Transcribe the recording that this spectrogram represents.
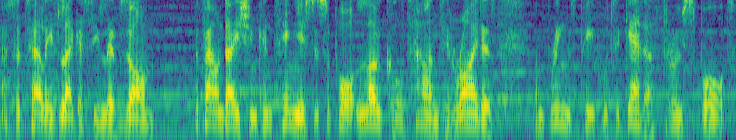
Casartelli's legacy lives on. The foundation continues to support local talented riders and brings people together through sport.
